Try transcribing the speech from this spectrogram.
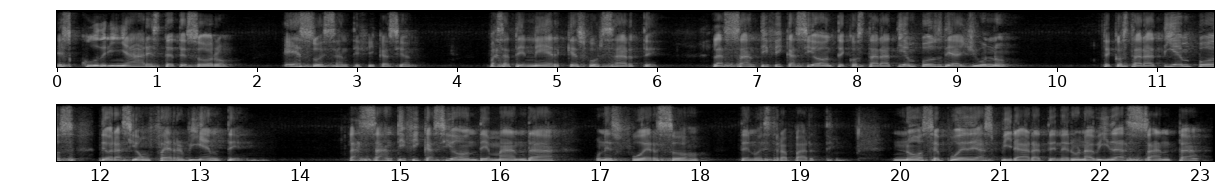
escudriñar este tesoro. Eso es santificación. Vas a tener que esforzarte. La santificación te costará tiempos de ayuno, te costará tiempos de oración ferviente. La santificación demanda un esfuerzo de nuestra parte. No se puede aspirar a tener una vida santa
